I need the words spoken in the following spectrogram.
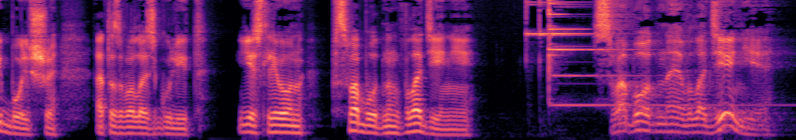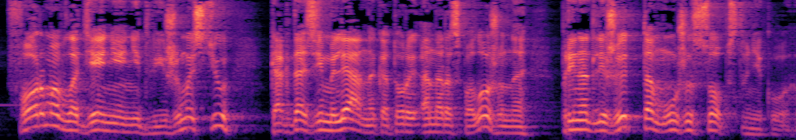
и больше, отозвалась Гулит, если он в свободном владении. Свободное владение – форма владения недвижимостью, когда земля, на которой она расположена, принадлежит тому же собственнику.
